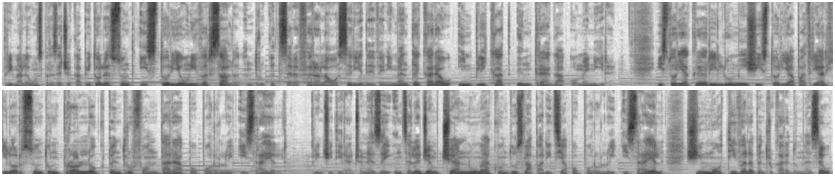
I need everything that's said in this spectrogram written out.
Primele 11 capitole sunt istorie universală, întrucât se referă la o serie de evenimente care au implicat întreaga omenire. Istoria creării lumii și istoria patriarhilor sunt un prolog pentru fondarea poporului Israel. Prin citirea Genezei înțelegem ce anume a condus la apariția poporului Israel și motivele pentru care Dumnezeu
